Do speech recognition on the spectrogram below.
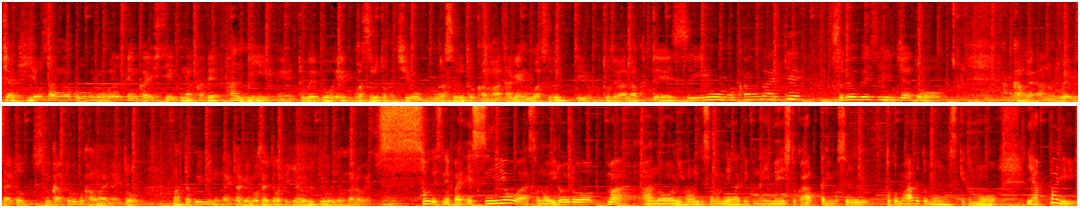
じゃあ企業さんがこうグローバル展開していく中で単に、えーと、ウェブを英語化するとか中国語化するとか、まあ、多言語化するっていうことではなくて SEO を考えてそれをベースにじゃあどう考えあのウェブサイトをするかってことを考えないと全く意味のない多言語サイトが出来上がるっていうことにもなるわけですね。そうですね。やっぱり SEO はいろいろ日本でそのネガティブなイメージとかあったりもするところもあると思うんですけどもやっぱり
